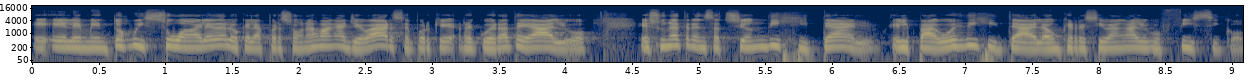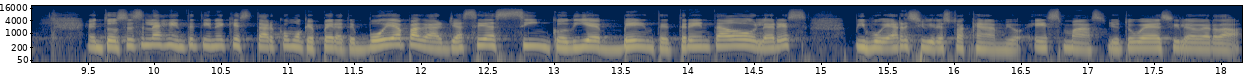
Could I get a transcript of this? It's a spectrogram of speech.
eh, elementos visuales de lo que las personas van a llevarse, porque recuérdate algo, es una transacción digital, el pago es digital, aunque reciban algo físico. Entonces la gente tiene que estar como que, espérate, voy a pagar ya sea 5, 10, 20, 30 dólares y voy a recibir esto a cambio. Es más, yo te voy a decir la verdad,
